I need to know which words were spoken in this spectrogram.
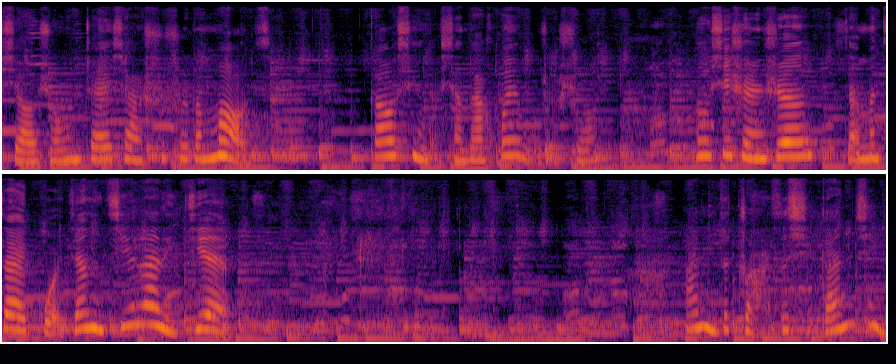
小熊摘下叔叔的帽子，高兴地向他挥舞着说：“露西婶婶，咱们在果酱鸡那里见。把你的爪子洗干净，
